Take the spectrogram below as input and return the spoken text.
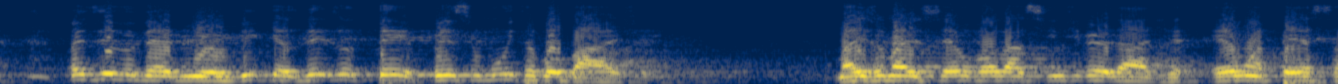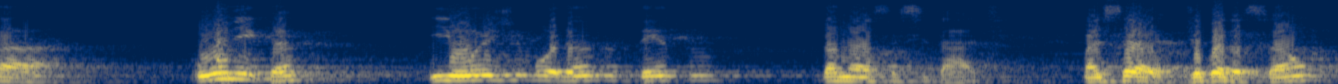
Mas ele não deve me ouvir, que às vezes eu penso muita bobagem. Mas o Marcel, vou falar assim de verdade, é uma peça única e hoje morando dentro da nossa cidade. Marcel, de coração,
